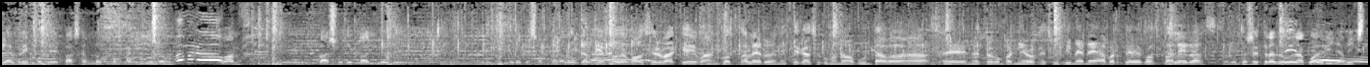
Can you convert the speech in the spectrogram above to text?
Y al ritmo que pasan los campanilleros, avanza el paso de palio de, y también podemos observar que van costaleros, en este caso, como nos apuntaba eh, nuestro compañero Jesús Jiménez, aparte de costaleras. Por entonces se trata de una cuadrilla mixta.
